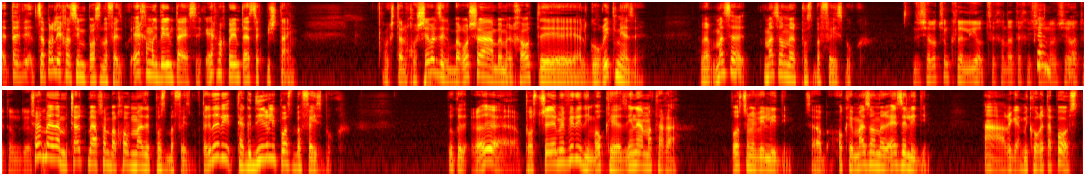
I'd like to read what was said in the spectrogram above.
"ת- תספר לי איך עושים פוסט בפייסבוק איך מגדילים את העסק איך מכפילים את העסק פי שתיים. אבל כשאתה חושב על זה בראש במרכאות אה, אלגוריתמי הזה. מה זה מה זה אומר פוסט בפייסבוק. זה שאלות שהן כלליות, צריך לדעת איך לשאול כן. מה שאלות יותר מדויקות. שואל בן אדם תשאל אותי עכשיו ברחוב מה זה פוסט בפייסבוק תגדיר לי תגדיר לי פוסט בפייסבוק. כזה, לא יודע פוסט שמביא לידים אוקיי אז הנה המטרה. פוסט שמביא לידים סבבה אוקיי מה זה אומר איזה לידים. אה רגע מי קורא את הפוסט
